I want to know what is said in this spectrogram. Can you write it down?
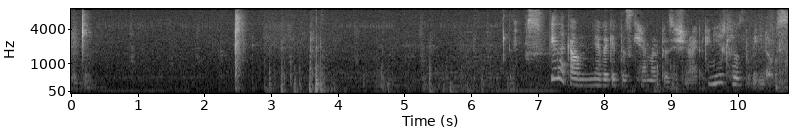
I feel like I'll never get this camera position right. Need to close the windows.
